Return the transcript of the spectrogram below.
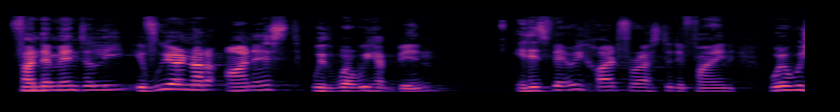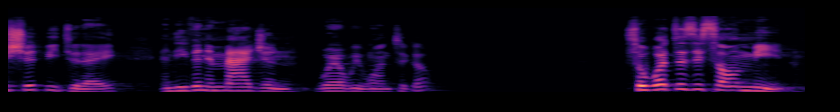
Fundamentally, if we are not honest with where we have been, it is very hard for us to define where we should be today and even imagine where we want to go. So, what does this all mean?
